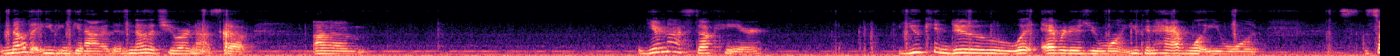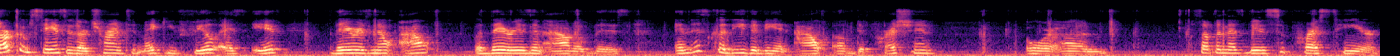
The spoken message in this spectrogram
know that you can get out of this. Know that you are not stuck. Um, you're not stuck here you can do whatever it is you want. You can have what you want. Circumstances are trying to make you feel as if there is no out, but there is an out of this. And this could even be an out of depression or um, something that's being suppressed here.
